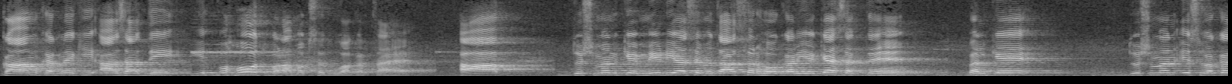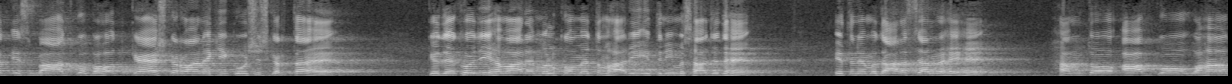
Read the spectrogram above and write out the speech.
کام کرنے کی آزادی یہ بہت بڑا مقصد ہوا کرتا ہے۔ آپ دشمن کے میڈیا سے متاثر ہو کر یہ کہہ سکتے ہیں، بلکہ دشمن اس وقت اس بات کو بہت کیش کروانے کی کوشش کرتا ہے۔ کہ دیکھو جی ہمارے ملکوں میں تمہاری اتنی مساجد ہیں، اتنے مدارس چل رہے ہیں، ہم تو آپ کو وہاں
